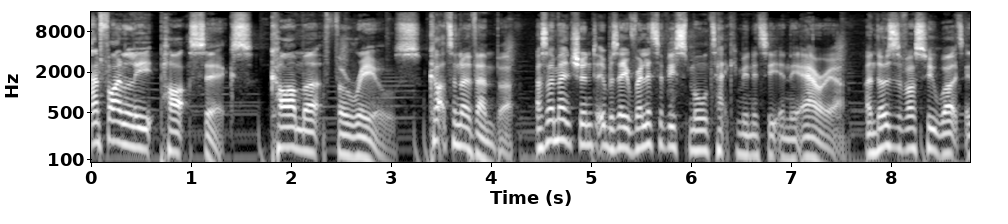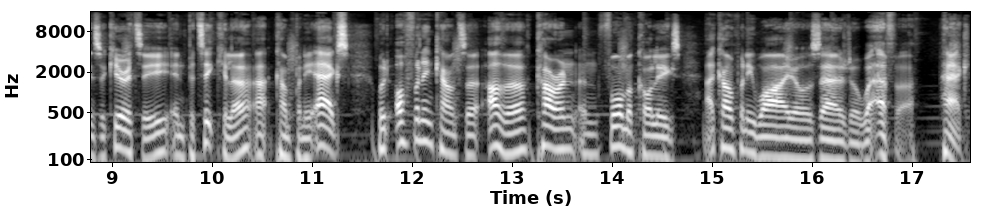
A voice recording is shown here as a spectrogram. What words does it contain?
And finally, part 6 Karma for Reals. Cut to November. As I mentioned, it was a relatively small tech community in the area, and those of us who worked in security, in particular at Company X, would often encounter other current and former colleagues at Company Y or Z or whatever. Heck,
